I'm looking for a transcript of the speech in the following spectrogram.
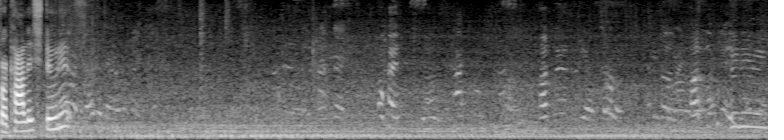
for college students. Okay. Under, under the pavilion.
